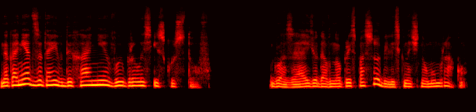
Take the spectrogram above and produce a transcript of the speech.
Наконец, затаив дыхание, выбралась из кустов. Глаза ее давно приспособились к ночному мраку.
